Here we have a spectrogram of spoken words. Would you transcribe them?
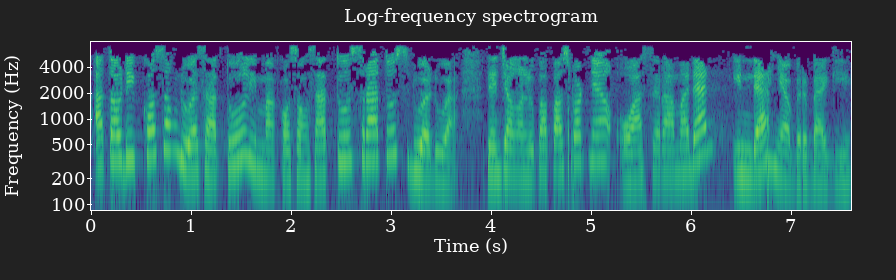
atau di 0215011122. Dan jangan lupa passwordnya Oase Ramadan, indahnya berbagi.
